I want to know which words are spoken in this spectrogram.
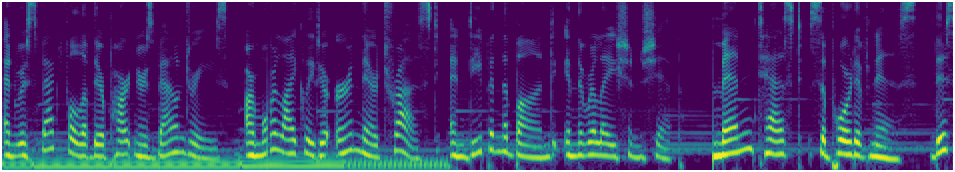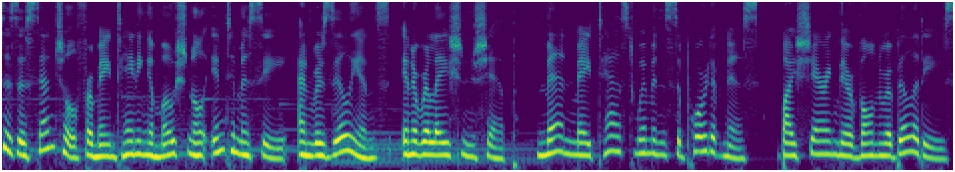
and respectful of their partner's boundaries are more likely to earn their trust and deepen the bond in the relationship. Men test supportiveness. This is essential for maintaining emotional intimacy and resilience in a relationship. Men may test women's supportiveness by sharing their vulnerabilities,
